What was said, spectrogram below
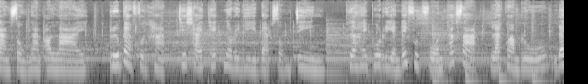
การส่งงานออนไลน์ หรือแบบฝึกหัดที่ใช้เทคโนโลยีแบบสมจริง เพื่อให้ผู้เรียนได้ฝึกฝนทักษะและความรู้ได้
